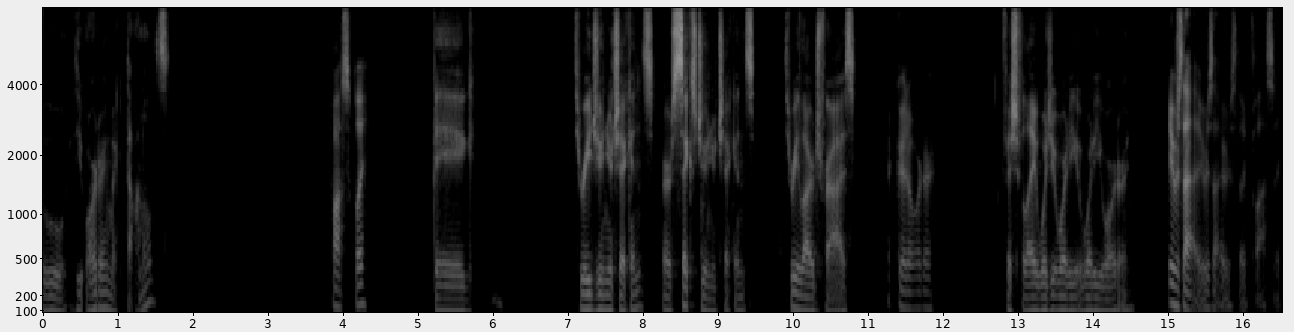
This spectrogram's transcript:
Ooh, are you ordering McDonald's? Possibly. Big. Three junior chickens or six junior chickens, three large fries, A good order. fish fillet. Would you? What are you? What are you ordering? It was that. It was that. It was the classic.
